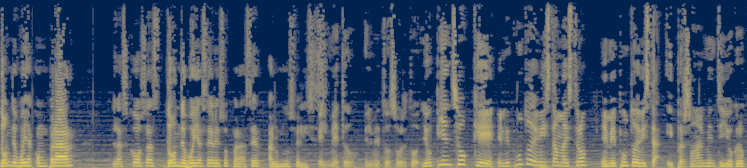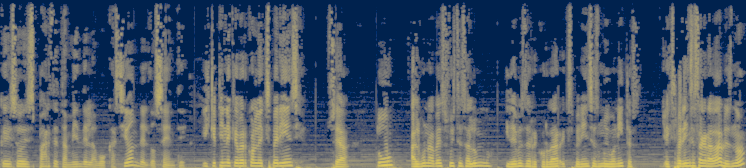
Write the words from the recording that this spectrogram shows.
¿Dónde voy a comprar las cosas? ¿Dónde voy a hacer eso para hacer alumnos felices? El método, el método sobre todo. Yo pienso que, en mi punto de vista, maestro, en mi punto de vista, y personalmente yo creo que eso es parte también de la vocación del docente. ¿Y qué tiene que ver con la experiencia? O sea, tú alguna vez fuiste alumno y debes de recordar experiencias muy bonitas experiencias agradables, ¿no?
